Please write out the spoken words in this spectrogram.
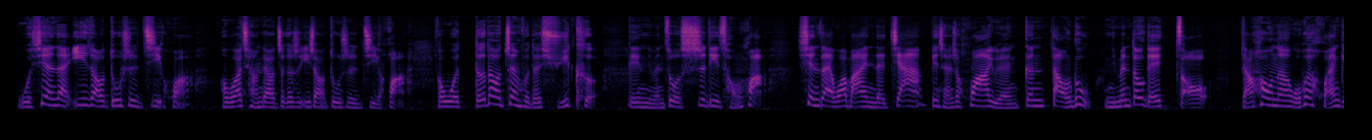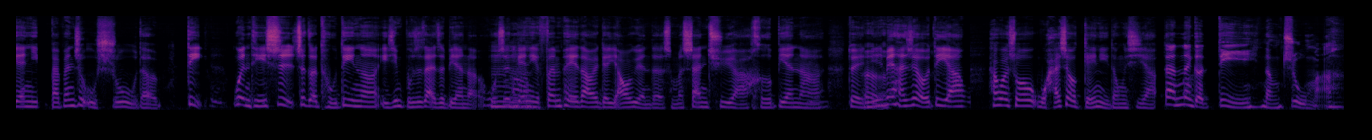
我现在依照都市计划。我要强调，这个是依照都市计划，我得到政府的许可，给你们做湿地从化。现在我要把你的家变成是花园跟道路，你们都给走。然后呢，我会还给你百分之五十五的地。问题是，这个土地呢，已经不是在这边了，我是给你分配到一个遥远的什么山区啊、河边啊。对，你那边还是有地啊。他会说，我还是有给你东西啊。但那个地能住吗？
